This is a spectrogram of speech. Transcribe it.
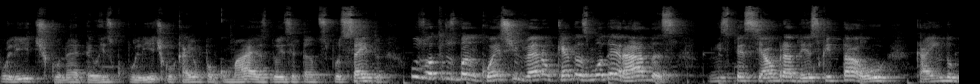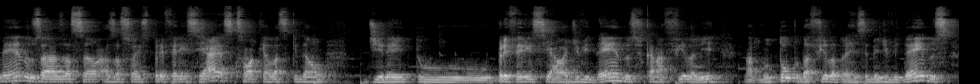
político, né, tem o risco político, caiu um pouco mais, dois e tantos por cento. Os outros bancões tiveram quedas moderadas, em especial Bradesco e Itaú, caindo menos as, ação, as ações preferenciais, que são aquelas que dão direito preferencial a dividendos, ficar na fila ali, no topo da fila para receber dividendos,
